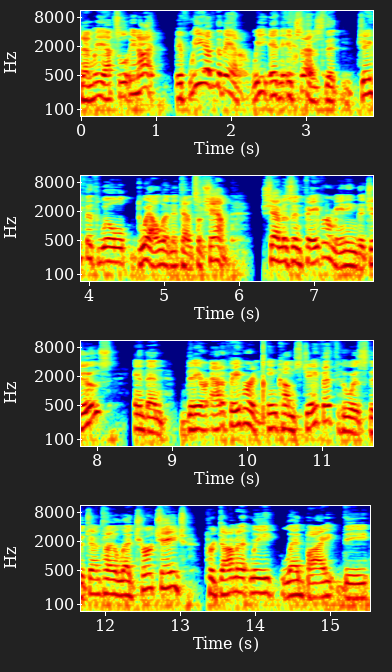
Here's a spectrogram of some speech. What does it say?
Can we? Absolutely not. If we have the banner, we and it says that Japheth will dwell in the tents of Shem. Shem is in favor, meaning the Jews, and then they are out of favor, and in comes Japheth, who is the Gentile-led church age, predominantly led by the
